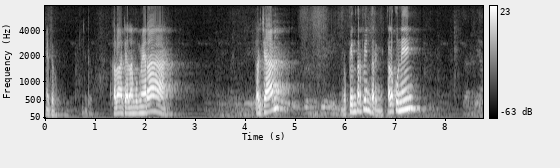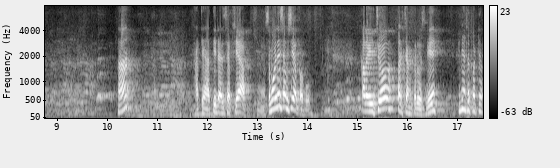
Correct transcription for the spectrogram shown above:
Itu. itu. Kalau ada lampu merah, terjang, pinter-pinter ini. Kalau kuning, Hah? Hati-hati dan siap-siap. Ya, semuanya siap-siap, Pak Bu. Kalau hijau terjang terus, nggih. Ini ada pada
